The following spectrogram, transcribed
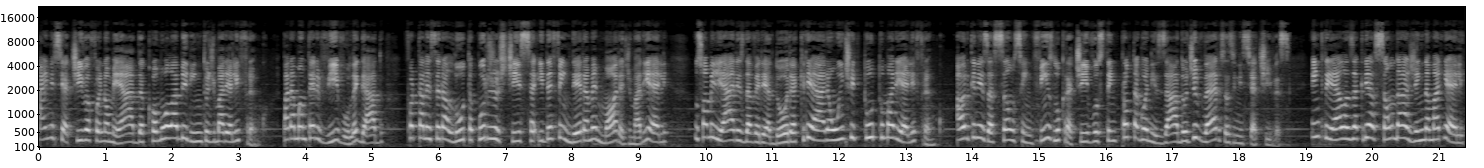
A iniciativa foi nomeada como o Labirinto de Marielle Franco, para manter vivo o legado fortalecer a luta por justiça e defender a memória de Marielle, os familiares da vereadora criaram o Instituto Marielle Franco. A organização sem fins lucrativos tem protagonizado diversas iniciativas, entre elas a criação da Agenda Marielle,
